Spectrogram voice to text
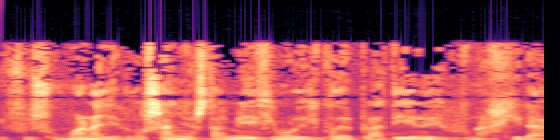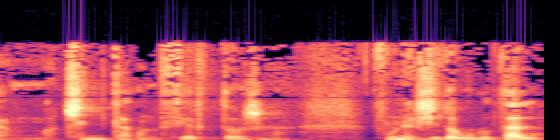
y fui su manager dos años también, hicimos disco de platino, hicimos una gira, 80 conciertos, fue un éxito brutal,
